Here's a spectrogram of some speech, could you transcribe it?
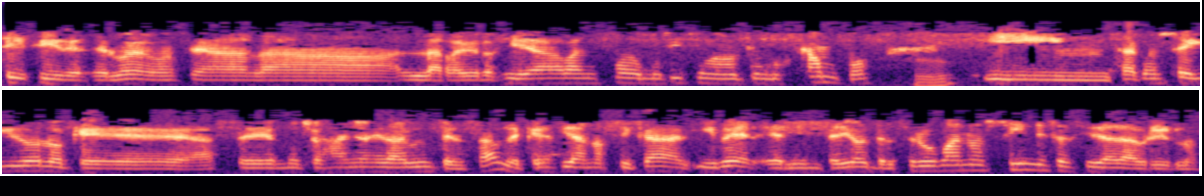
Sí, sí, desde luego. O sea, la, la radiología ha avanzado muchísimo en los últimos campos y se ha conseguido lo que hace muchos años era algo impensable, que es diagnosticar y ver el interior del ser humano sin necesidad de abrirlo.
